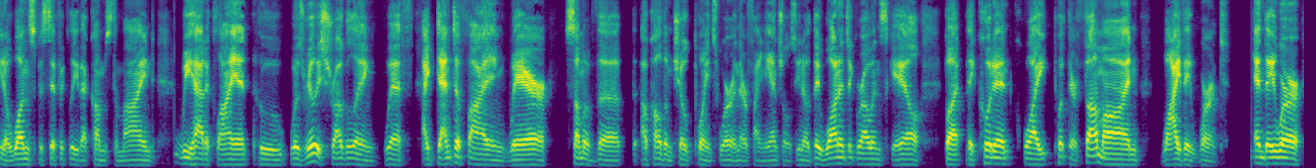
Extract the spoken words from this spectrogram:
You know, one specifically that comes to mind, we had a client who was really struggling with identifying where some of the I'll call them choke points were in their financials. You know, they wanted to grow and scale, but they couldn't quite put their thumb on why they weren't. And they were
